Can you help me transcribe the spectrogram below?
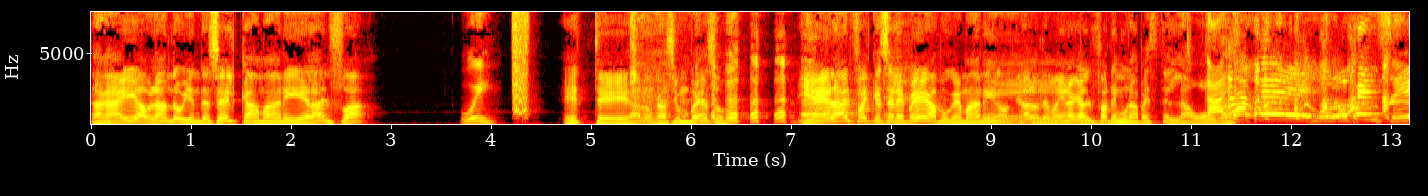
Están ahí hablando bien de cerca, Manny y el Alfa. Uy, Este, lo casi un beso. y es el Alfa el que se le pega, porque Manny no. Ya, ¿te imaginas que Alfa tenga una peste en la boca? cállate, yo lo pensé.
